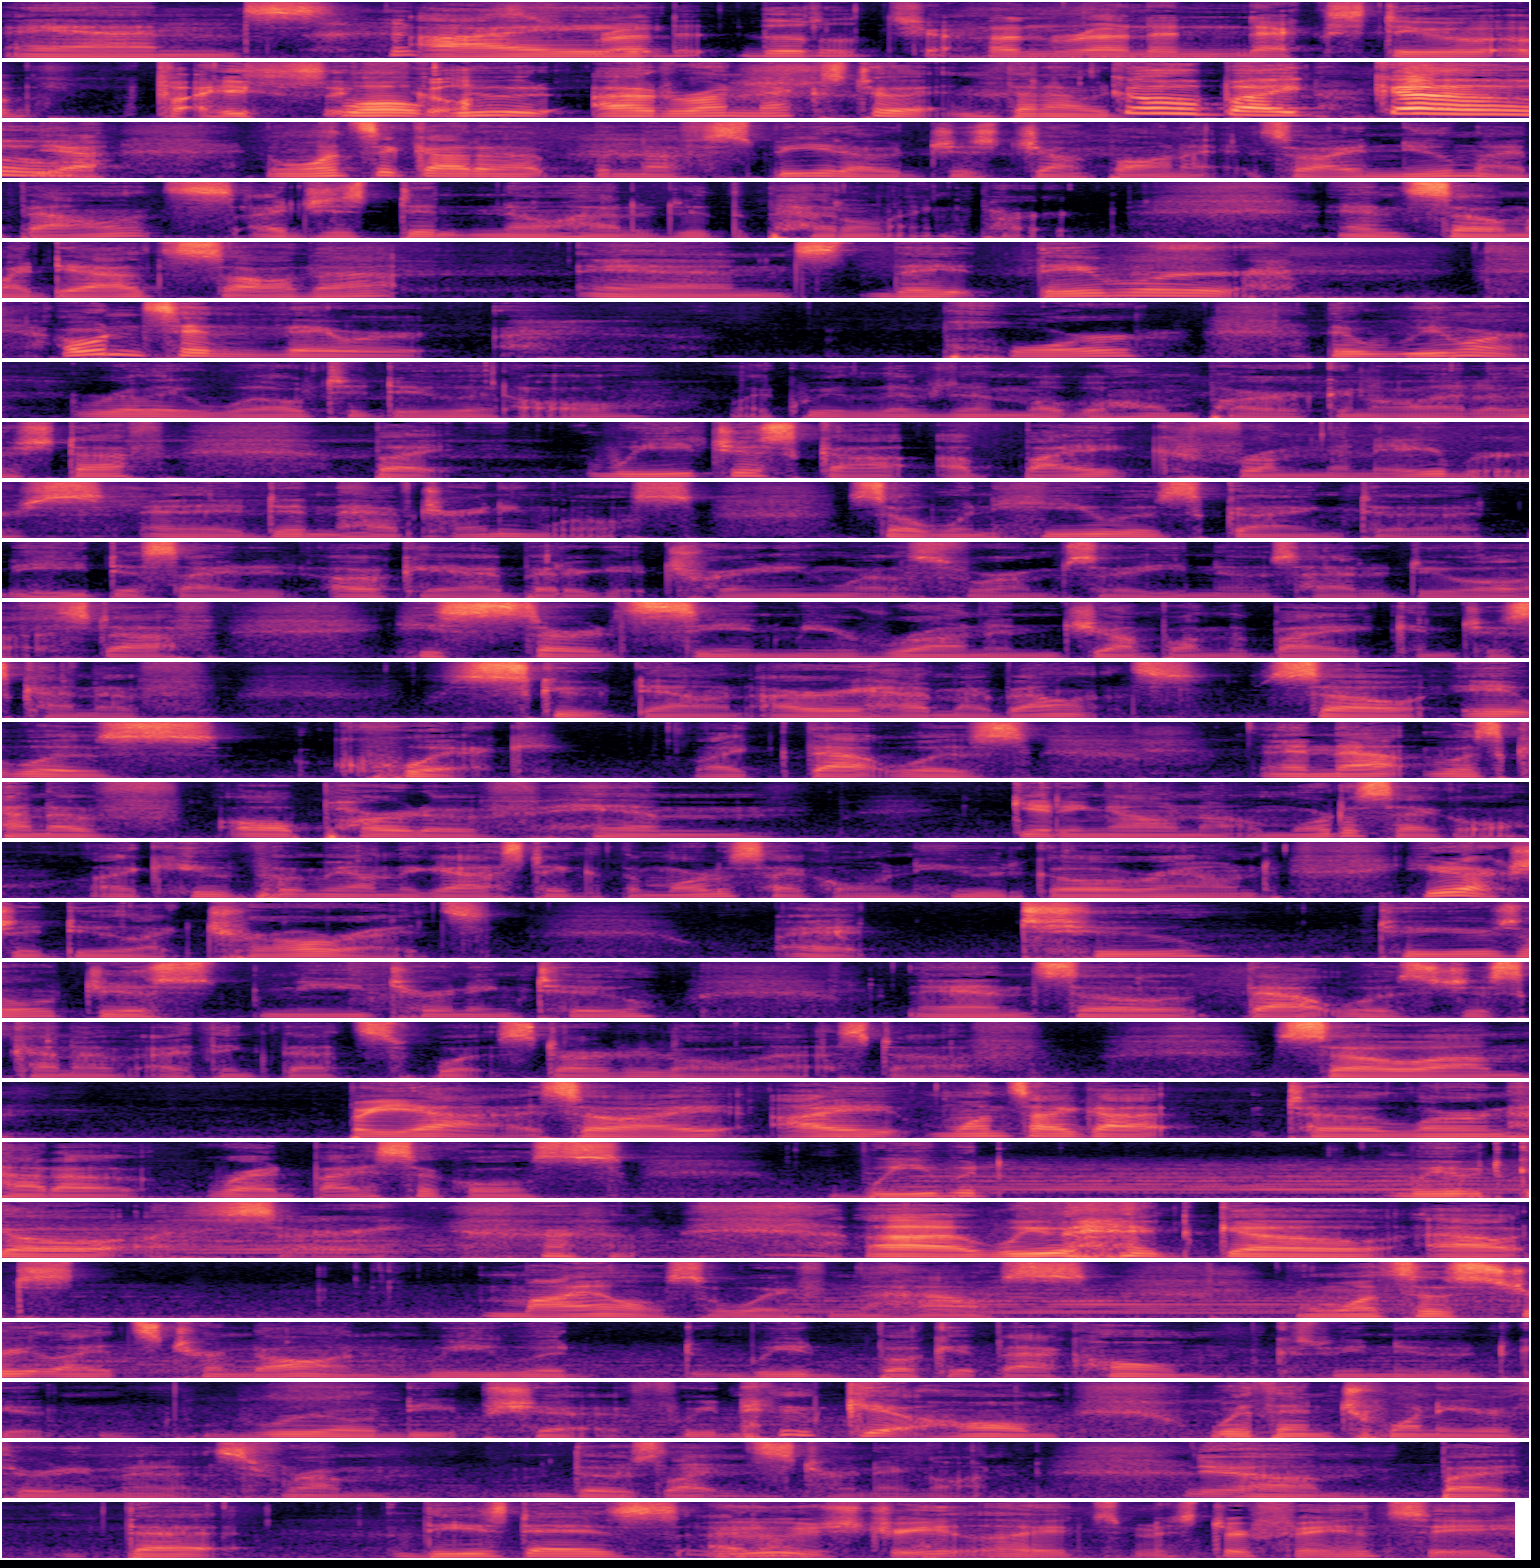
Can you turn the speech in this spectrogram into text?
and I Run, little John running next to a bicycle. well, we would I would run next to it, and then I would go bike, go. yeah. And once it got up enough speed, I would just jump on it. So I knew my balance. I just didn't know how to do the pedaling part. And so my dad saw that, and they they were, I wouldn't say that they were poor. That we weren't really well to do at all. Like we lived in a mobile home park and all that other stuff, but we just got a bike from the neighbors and it didn't have training wheels. So when he was going to, he decided, okay, I better get training wheels for him so he knows how to do all that stuff. He started seeing me run and jump on the bike and just kind of scoot down. I already had my balance. So it was quick. Like that was, and that was kind of all part of him getting on a motorcycle. Like he would put me on the gas tank of the motorcycle and he would go around. He would actually do like trail rides at two, two years old, just me turning two. And so that was just kind of, I think that's what started all that stuff. So, um, but yeah, so I, I, once I got to learn how to ride bicycles, we would, we would go, sorry, uh, we would go out miles away from the house. And once those streetlights turned on, we would we'd book it back home because we knew we'd get real deep shit if we didn't get home within 20 or 30 minutes from those lights turning on. Yeah. Um, but that these days, I Ooh, don't, streetlights, Mister Fancy.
